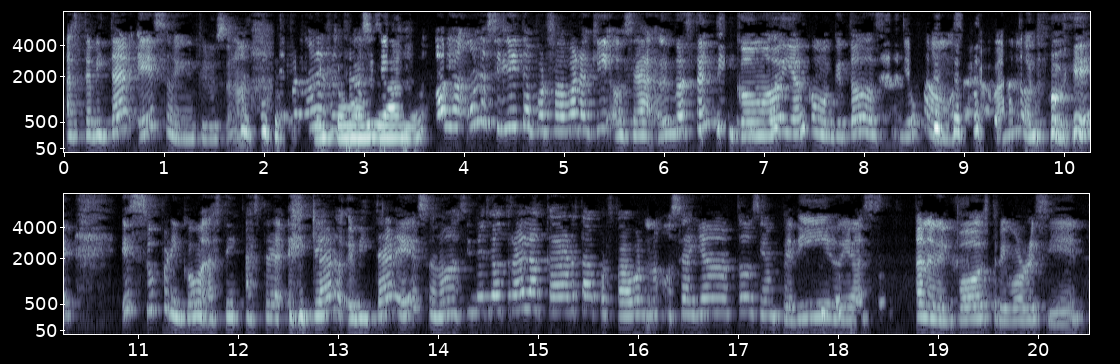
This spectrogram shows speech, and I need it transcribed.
Hasta evitar eso incluso, ¿no? perdón el retraso. Oiga, una sillita, por favor, aquí. O sea, es bastante incómodo, ya como que todos, ya estábamos acabando, ¿no ve? Es súper incómodo, hasta, hasta, claro, evitar eso, ¿no? Así me lo trae la carta, por favor, ¿no? O sea, ya todos ya han pedido, ya están en el postre y vos recién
